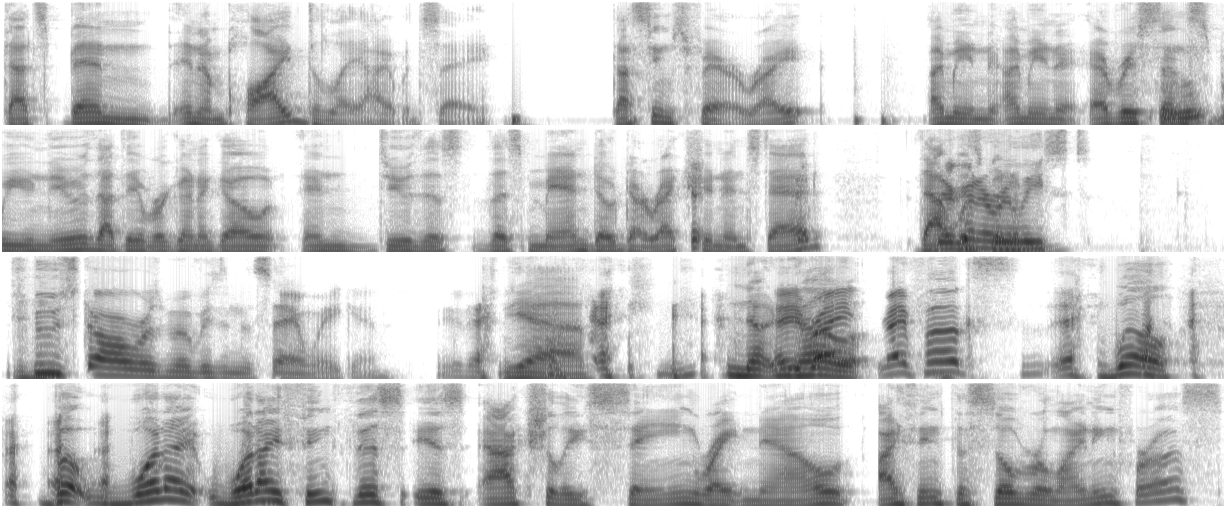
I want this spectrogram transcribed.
that's been an implied delay, I would say. That seems fair, right? I mean, I mean, ever since we knew that they were going to go and do this this Mando direction instead, that They're was going to release 2 Mhm. Star Wars movies in the same weekend. Yeah. No, Hey, no. right, right, folks. well but what i what i think this is actually saying right now i think the silver lining for us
